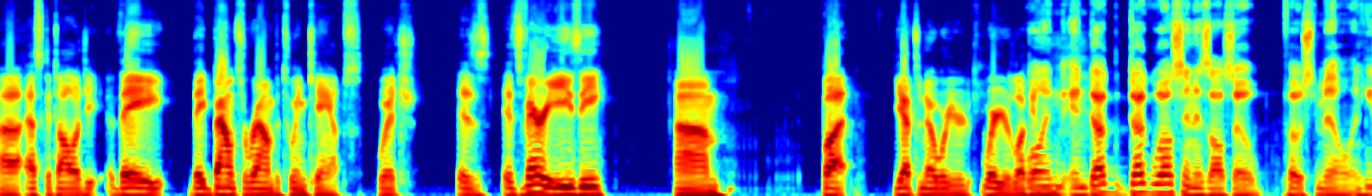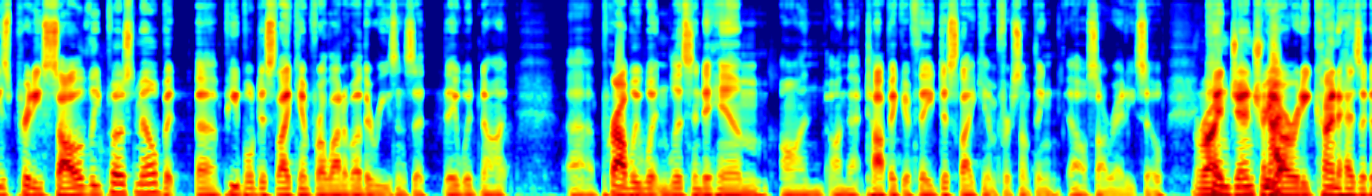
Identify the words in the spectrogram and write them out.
uh, eschatology, they they bounce around between camps, which is it's very easy, um, but You have to know where you're where you're looking. Well, and, and Doug Doug Wilson is also post mill, and he's pretty solidly post mill, but uh, people dislike him for a lot of other reasons that they would not uh, probably wouldn't listen to him on on that topic if they dislike him for something else already. So Right. Ken Gentry I- already kind of has a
